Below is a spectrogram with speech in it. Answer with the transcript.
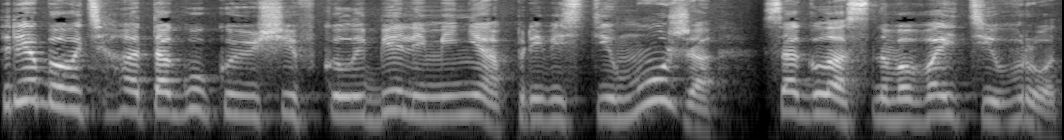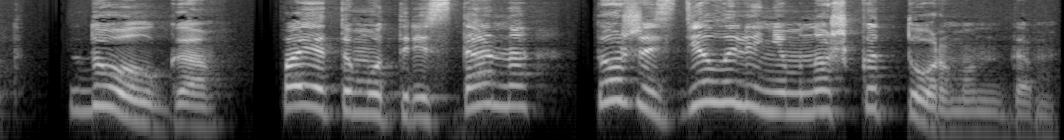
Требовать от огукающей в колыбели меня привести мужа, согласного войти в род, долго. Поэтому Тристана тоже сделали немножко Тормундом.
